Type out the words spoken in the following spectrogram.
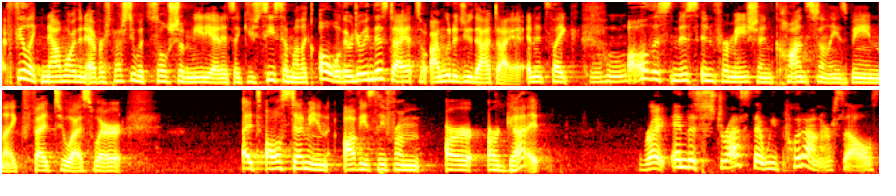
I feel like now more than ever, especially with social media, and it's like you see someone like, oh, well, they're doing this diet, so I'm going to do that diet, and it's like mm-hmm. all this misinformation constantly is being like fed to us, where it's all stemming obviously from our our gut. Right. And the stress that we put on ourselves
